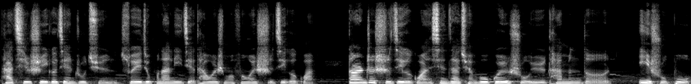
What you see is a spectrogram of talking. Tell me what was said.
它其实是一个建筑群，所以就不难理解它为什么分为十几个馆。当然，这十几个馆现在全部归属于他们的艺术部，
